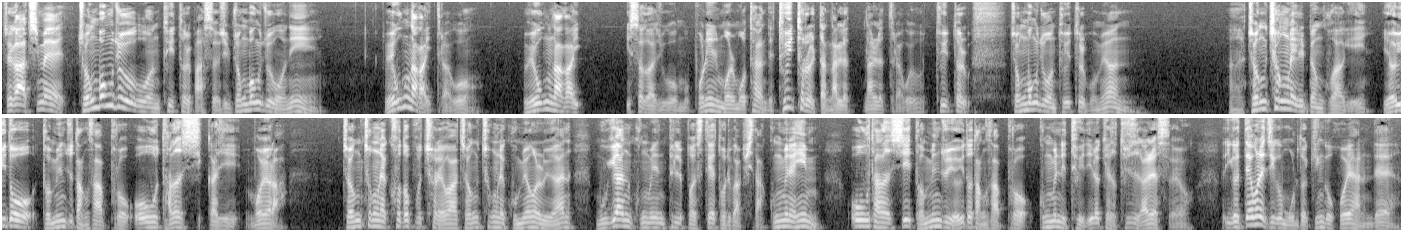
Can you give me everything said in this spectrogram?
제가 아침에 정봉주 의원 트위터를 봤어요. 지금 정봉주 의원이 외국 나가 있더라고. 외국 나가 있어가지고 뭐 본인은 뭘 못하는데 트위터를 일단 날렸, 날렸더라고요. 트위터를 정봉주 의원 트위터를 보면 어, 정청래 일병 구하기 여의도 더민주 당사 앞으로 오후 5시까지 모여라. 정청래 컷오프 철회와 정청래 구명을 위한 무기한 국민 필리버스터에 돌입합시다. 국민의힘 오후 5시 더민주 여의도 당사 앞으로 국민 리트윗 이렇게 해서 트윗을 날렸어요. 이것 때문에 지금 우리도 긴급 고해하는데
